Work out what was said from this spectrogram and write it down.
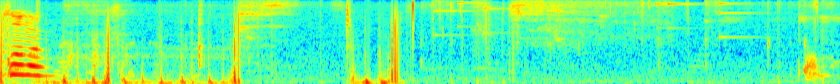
Bebek olan Tamam.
